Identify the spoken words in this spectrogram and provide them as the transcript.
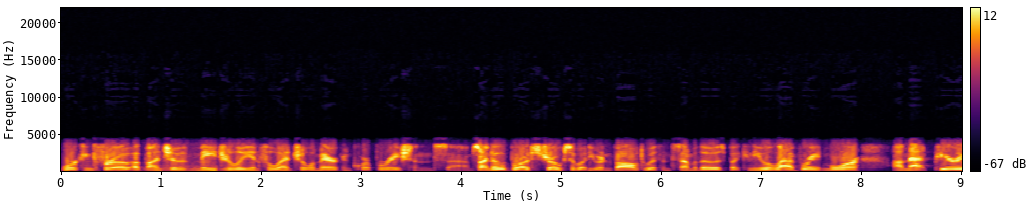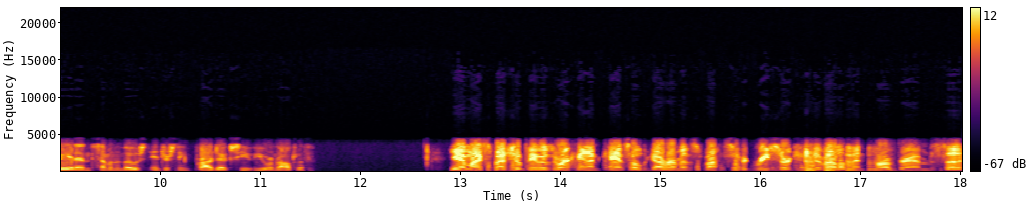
working for a, a bunch of majorly influential American corporations. Um, so I know the broad strokes of what you were involved with in some of those, but can you elaborate more on that period and some of the most interesting projects you, you were involved with? Yeah, my specialty was working on canceled government sponsored research and development programs. Uh,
